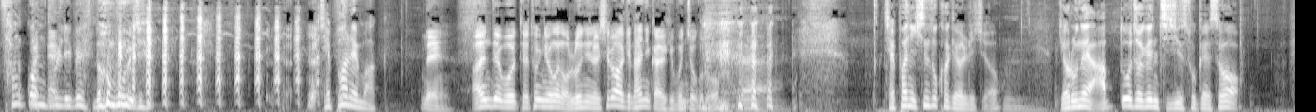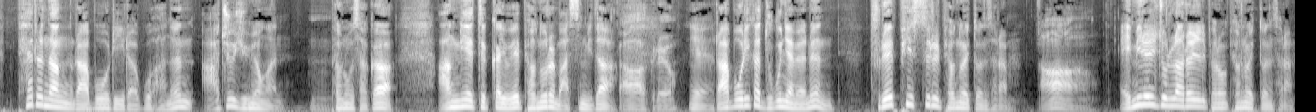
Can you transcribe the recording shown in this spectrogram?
삼권 분립에 너무 이제 재판에 막 네. 아, 근데 뭐 대통령은 언론인을 싫어하긴 하니까요, 기본적으로. 네. 재판이 신속하게 열리죠. 음. 여론의 압도적인 지지 속에서 페르낭 라보리라고 하는 아주 유명한 음. 변호사가 앙리에트 가요의 변호를 맡습니다. 아, 그래요? 예, 라보리가 누구냐면은 드레피스를 변호했던 사람, 아, 에밀 졸라를 변호, 변호했던 사람.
